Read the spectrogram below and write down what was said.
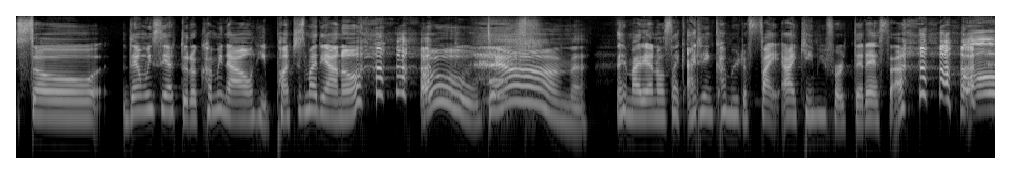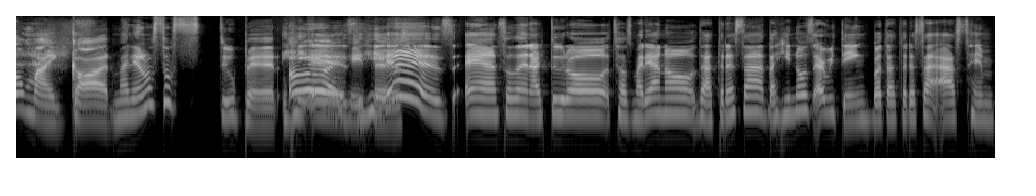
So then we see Arturo coming out. And he punches Mariano. Oh, damn. and Mariano's like, I didn't come here to fight. I came here for Teresa. oh my God. Mariano's so stupid. He Oh, is. He this. is. And so then Arturo tells Mariano that Teresa, that he knows everything, but that Teresa asked him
